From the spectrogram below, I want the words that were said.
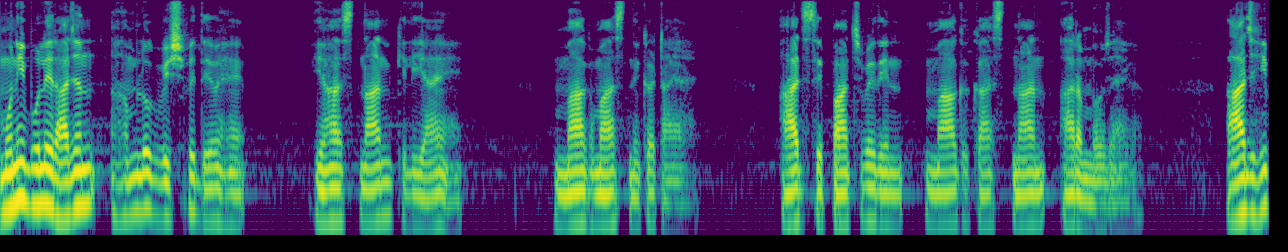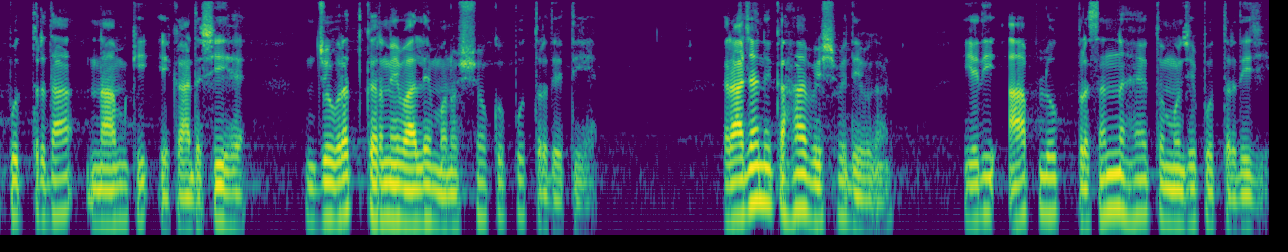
मुनि बोले, राजन, हम लोग विश्व देव हैं, यहाँ स्नान के लिए आए हैं। माघ मास निकट आया है। आज से पाँचवें दिन माघ का स्नान आरंभ हो जाएगा। आज ही पुत्रदा नाम की एकादशी है, जो व्रत करने वाले मनुष्यों को पुत्र देती है। राजा ने कहा, विश्व देवगण, यदि आप लोग प्रसन्न हैं तो मुझे पुत्र दीजिए।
